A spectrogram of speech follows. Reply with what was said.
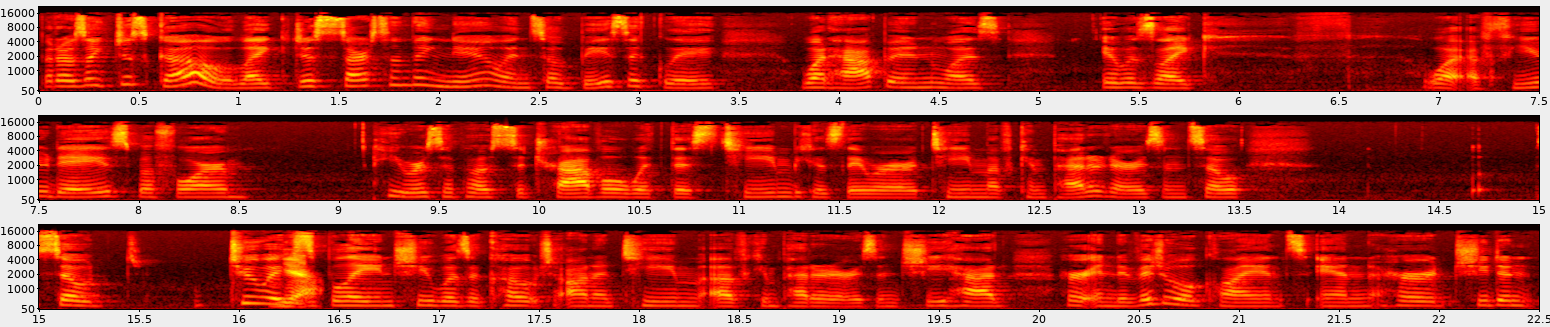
but i was like just go like just start something new. And so basically what happened was it was like what a few days before you were supposed to travel with this team because they were a team of competitors. And so so to explain yeah. she was a coach on a team of competitors and she had her individual clients and her she didn't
